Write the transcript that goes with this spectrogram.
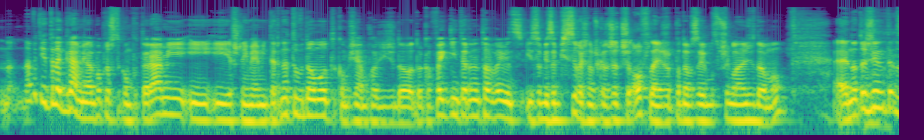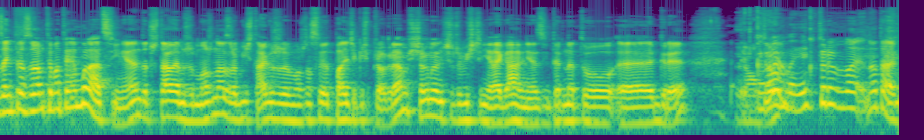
no, nawet nie telegrami, ale po prostu komputerami i, i jeszcze nie miałem internetu w domu, tylko musiałem chodzić do, do kafejki internetowej więc, i sobie zapisywać na przykład rzeczy offline, żeby potem sobie móc przeglądać w domu. E, no to się zainteresowałem tematem emulacji, nie? Doczytałem, że można zrobić tak, że można sobie odpalić jakiś program, ściągnąć oczywiście nielegalnie z internetu e, gry, Romy. Które, no tak,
